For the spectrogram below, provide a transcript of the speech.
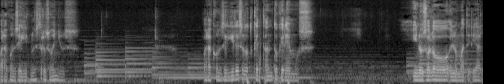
para conseguir nuestros sueños, para conseguir eso que tanto queremos, y no solo en lo material,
